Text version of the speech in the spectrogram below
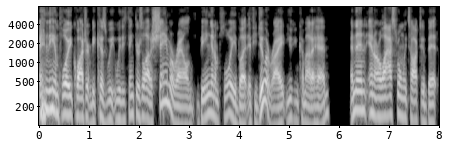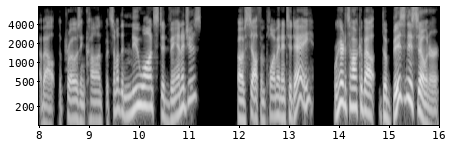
in the employee quadrant because we, we think there's a lot of shame around being an employee, but if you do it right, you can come out ahead. And then in our last one, we talked a bit about the pros and cons, but some of the nuanced advantages of self-employment. And today we're here to talk about the business owner.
